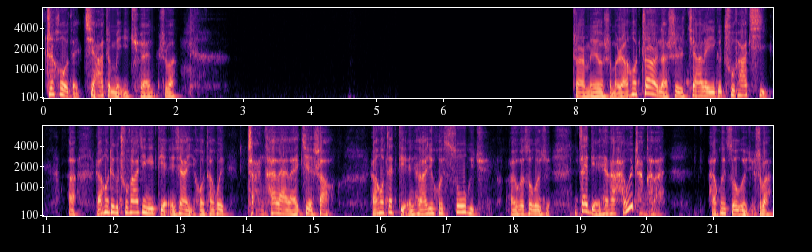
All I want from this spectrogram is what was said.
之后再加这么一圈，是吧？这儿没有什么，然后这儿呢是加了一个触发器啊，然后这个触发器你点一下以后，它会展开来来介绍，然后再点一下它就会缩回去，还会缩回去，你再点一下它还会展开来。还会缩回去是吧？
